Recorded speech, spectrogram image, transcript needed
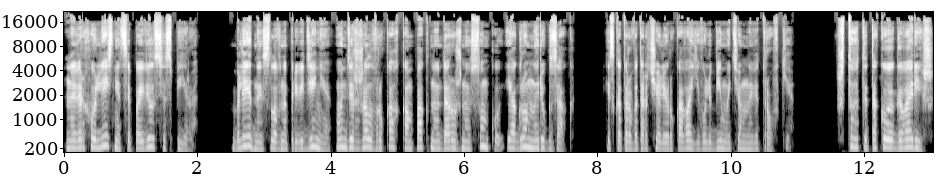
Наверху лестницы появился Спира. Бледный, словно привидение, он держал в руках компактную дорожную сумку и огромный рюкзак, из которого торчали рукава его любимой темной ветровки. «Что ты такое говоришь?»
